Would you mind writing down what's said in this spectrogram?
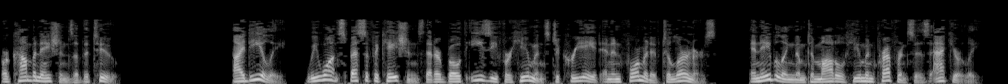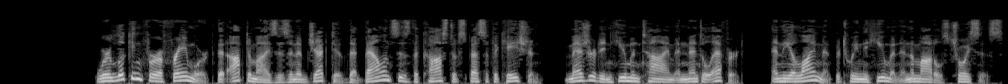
or combinations of the two. Ideally, we want specifications that are both easy for humans to create and informative to learners, enabling them to model human preferences accurately. We're looking for a framework that optimizes an objective that balances the cost of specification, measured in human time and mental effort, and the alignment between the human and the model's choices.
